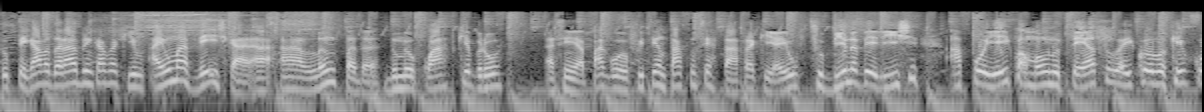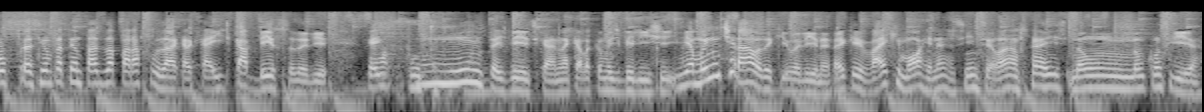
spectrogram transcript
eu pegava, adorava brincar com aquilo. Aí uma vez, cara, a, a lâmpada do meu quarto quebrou. Assim, apagou. Eu fui tentar consertar. Pra quê? Aí eu subi na beliche, apoiei com a mão no teto, aí coloquei o corpo pra cima pra tentar desaparafusar, cara. Caí de cabeça dali. Caí muitas vezes, cara, naquela cama de beliche. E minha mãe não tirava daquilo ali, né? Vai que, vai que morre, né? Assim, sei lá, mas não, não conseguia.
